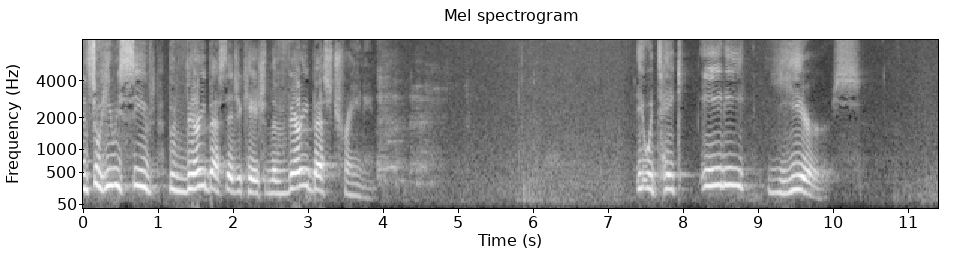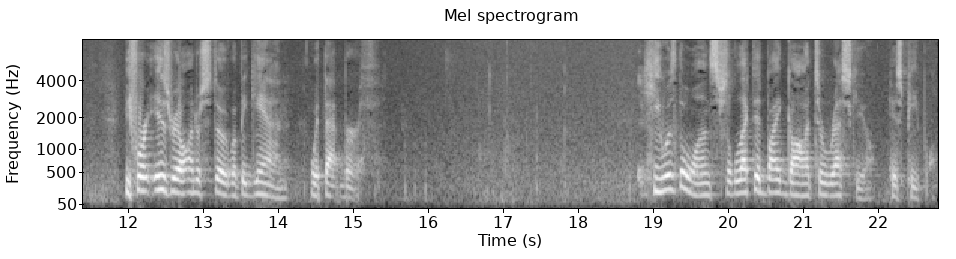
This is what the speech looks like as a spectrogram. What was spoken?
And so he received the very best education, the very best training. It would take 80 years before Israel understood what began with that birth. He was the one selected by God to rescue his people.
